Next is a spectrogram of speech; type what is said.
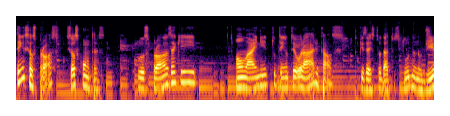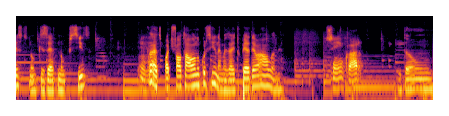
tem os seus prós, seus contras. Os prós é que online tu tem o teu horário e tal. Se tu quiser estudar, tu estuda no dia. Se tu não quiser, tu não precisa. Uhum. Claro, tu pode faltar aula no cursinho, né? Mas aí tu perdeu a aula, né? Sim, claro. Então,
